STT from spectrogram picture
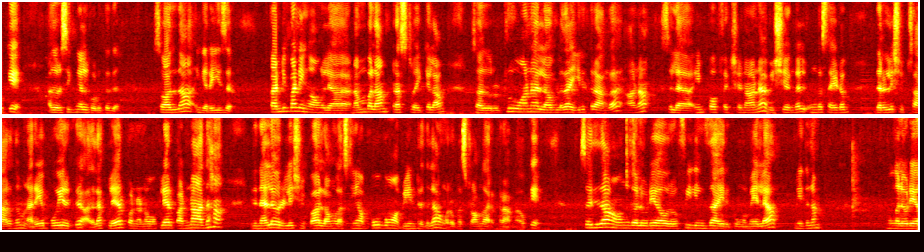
ஓகே அது ஒரு சிக்னல் கொடுக்குது. ஸோ அதுதான் இங்கே ரீசன் கண்டிப்பாக நீங்கள் அவங்கள நம்பலாம் ட்ரஸ்ட் வைக்கலாம். ஸோ அது ஒரு ட்ரூவான லவ்வில் தான் இருக்கிறாங்க. ஆனால் சில இம்பர்ஃபெக்ஷனான விஷயங்கள் உங்கள் சைடும் இந்த ரிலேஷன்ஷிப் சார்ந்தும் நிறைய போயிருக்கு. அதெல்லாம் கிளியர் பண்ணணும். கிளியர் பண்ணாதான் இது நல்ல ஒரு ரிலேஷன்ஷிப்பாக லாங் லாஸ்டிங்காக போகும் அப்படின்றதுல அவங்க ரொம்ப ஸ்ட்ராங்காக இருக்கிறாங்க ஓகே ஸோ இதுதான் அவங்களுடைய ஒரு ஃபீலிங்ஸாக இருக்குது உங்கள் மேலே. மிதுனம் உங்களுடைய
